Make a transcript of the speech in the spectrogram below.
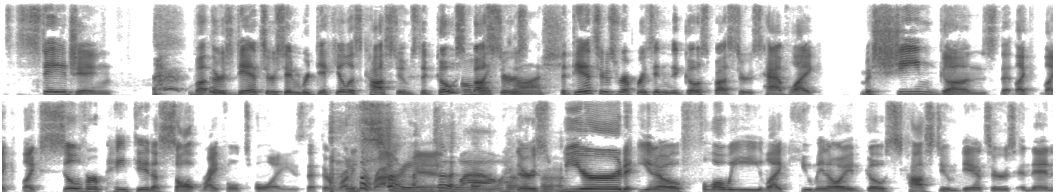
staging, but there's dancers in ridiculous costumes. The Oh my Ghostbusters, gosh. the dancers representing the Ghostbusters have like machine guns that like like like silver painted assault rifle toys that they're running It's around strange. with. Wow. There's uh-huh. weird, you know, flowy, like humanoid ghost costume dancers. And then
